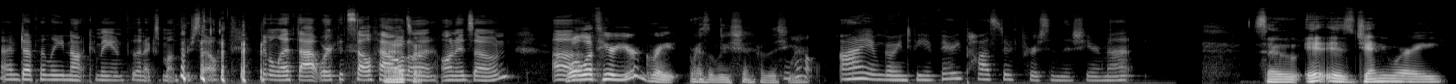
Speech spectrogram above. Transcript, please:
I'm definitely not coming in for the next month or so. I'm going to let that work itself out That's on, right. on its own. Uh, well, let's hear your great resolution for this year. well, I am going to be a very positive person this year, Matt. So it is January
